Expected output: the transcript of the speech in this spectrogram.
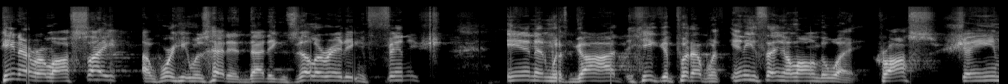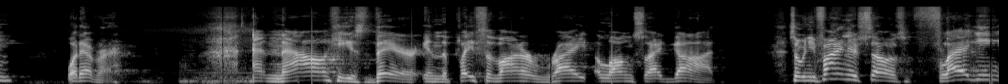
He never lost sight of where he was headed, that exhilarating finish in and with God. He could put up with anything along the way cross, shame, whatever. And now he's there in the place of honor right alongside God. So when you find yourselves flagging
